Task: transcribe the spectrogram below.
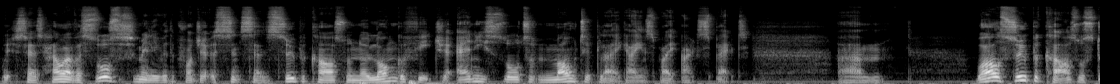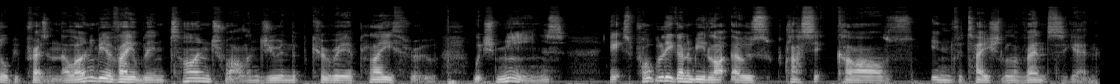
which says, however, sources familiar with the project have since said supercars will no longer feature any sort of multiplayer gameplay aspect. Um, while supercars will still be present, they'll only be available in time trial and during the career playthrough, which means it's probably going to be like those classic cars invitational events again.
